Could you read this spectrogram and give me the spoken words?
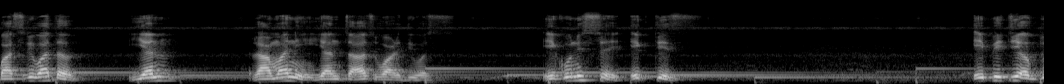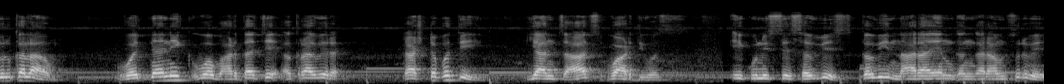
बासरीवादक एन रामानी यांचा आज वाढदिवस. एकोणीसशे एकतीस ए पी जे अब्दुल कलाम वैज्ञानिक व भारताचे अकरावे रा- राष्ट्रपती यांचा आज वाढदिवस. एकोणीसशे सव्वीस कवी नारायण गंगाराम सुर्वे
